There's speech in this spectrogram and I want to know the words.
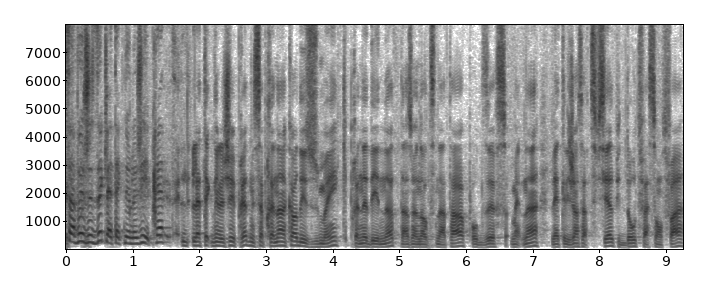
Ça veut juste dire que la technologie est prête. La technologie est prête, mais ça prenait encore des humains qui prenaient des notes dans un ordinateur pour dire ça. maintenant l'intelligence artificielle puis d'autres façons de faire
